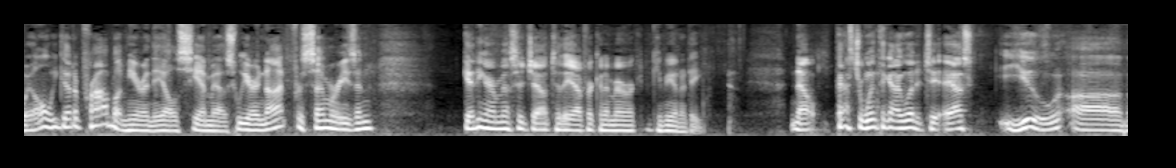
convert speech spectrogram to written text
well, we got a problem here in the LCMS. We are not, for some reason, getting our message out to the African American community. Now, Pastor, one thing I wanted to ask you uh,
